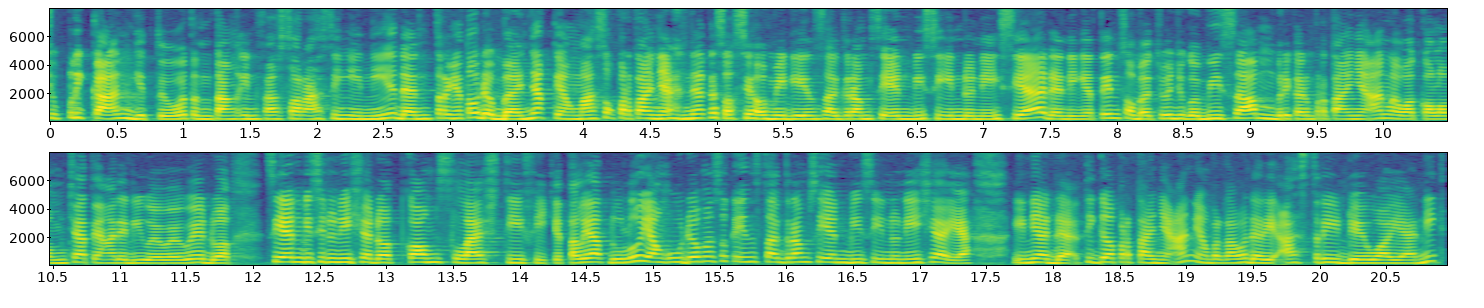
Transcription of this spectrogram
cuplikan gitu tentang investor asing ini dan ternyata udah banyak yang masuk pertanyaannya ke sosial media Instagram CNBC Indonesia dan ingetin Sobat Cuan juga bisa memberikan pertanyaan lewat kolom chat yang ada di www.cnbcindonesia.com TV. Kita lihat dulu yang udah masuk ke Instagram CNBC Indonesia ya. Ini ada tiga pertanyaan. Yang pertama dari Astri Dewayani,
